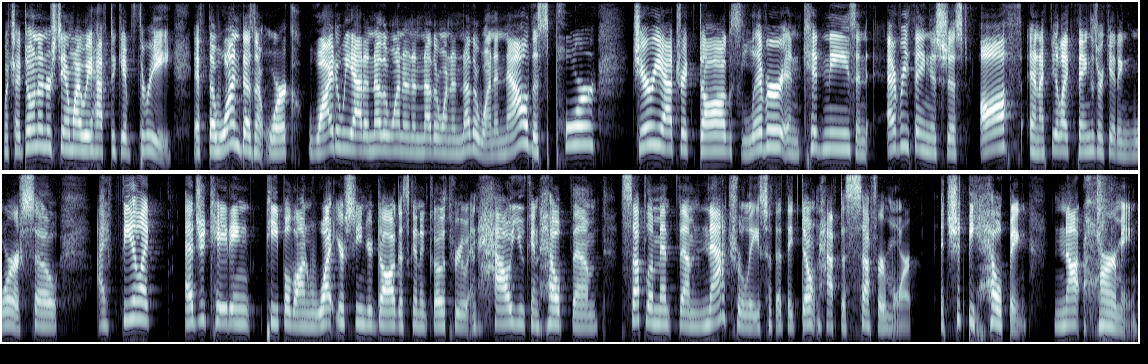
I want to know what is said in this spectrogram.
which I don't understand why we have to give three. If the one doesn't work, why do we add another one and another one and another one? And now this poor geriatric dog's liver and kidneys and everything is just off. And I feel like things are getting worse. So I feel like educating people on what your senior dog is going to go through and how you can help them supplement them naturally so that they don't have to suffer more. It should be helping, not harming.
